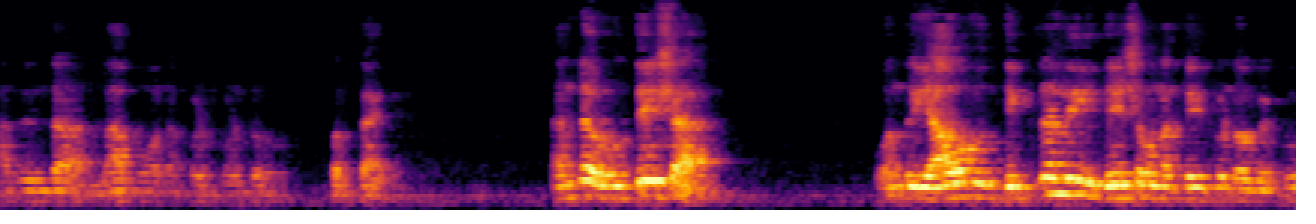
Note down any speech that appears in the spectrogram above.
ಅದರಿಂದ ಲಾಭವನ್ನು ಪಡ್ಕೊಂಡು ಬರ್ತಾ ಇದೆ. ಅಂದ್ರೆ ಅವ್ರ ಉದ್ದೇಶ, ಒಂದು ಯಾವ ದಿಕ್ಕಿನಲ್ಲಿ ಈ ದೇಶವನ್ನ ತೆಗೆದುಕೊಂಡು ಹೋಗ್ಬೇಕು?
